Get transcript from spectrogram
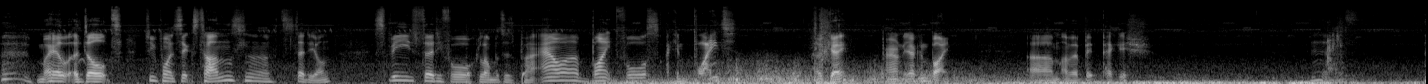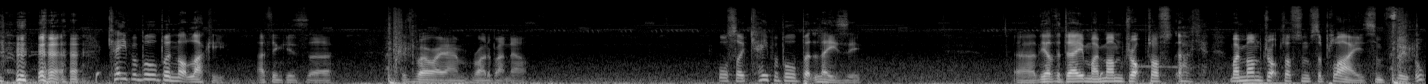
male adult, 2.6 tons. Uh, steady on. Speed 34 kilometers per hour. Bite force. I can bite. Okay. Apparently I can bite. Um, I'm a bit peckish. Yeah. Capable but not lucky. I think is uh, is where I am right about now. Also capable but lazy. Uh, the other day, my mum dropped off. Oh yeah, my mum dropped off some supplies, some food. Oh,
